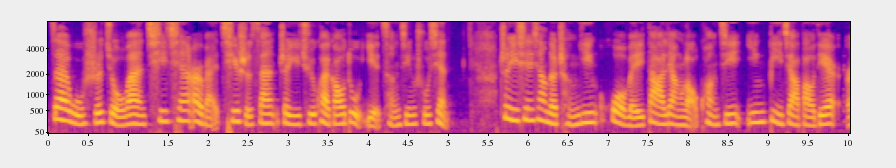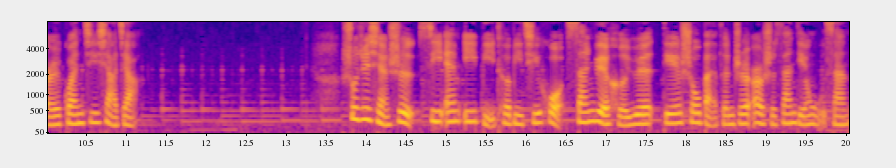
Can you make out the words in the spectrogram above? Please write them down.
在五十九万七千二百七十三这一区块高度也曾经出现，这一现象的成因或为大量老矿机因币价暴跌而关机下架。数据显示，CME 比特币期货三月合约跌收百分之二十三点五三。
